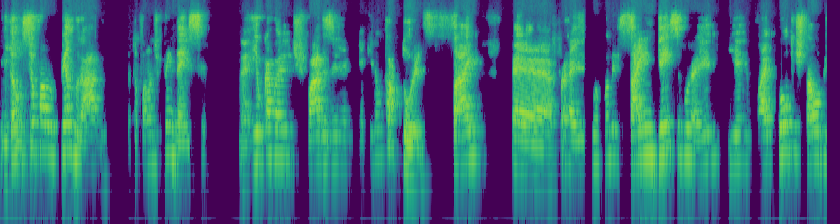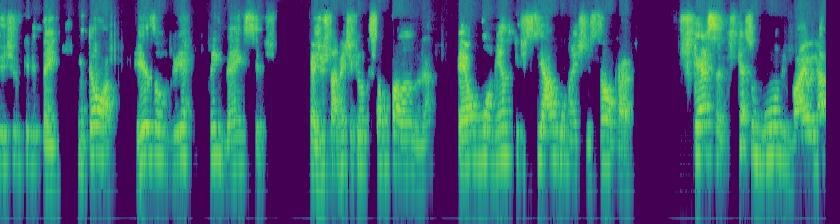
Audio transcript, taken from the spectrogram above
Então, se eu falo pendurado, eu estou falando de pendência. Né? E o Cavaleiro de Espadas, ele, ele é um trator, ele sai é, ele, quando ele sai, ninguém segura ele e ele vai conquistar o objetivo que ele tem. Então, ó, resolver pendências é justamente aquilo que estamos falando, né? É um momento que se há alguma restrição, cara, esquece, esquece o mundo e vai olhar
